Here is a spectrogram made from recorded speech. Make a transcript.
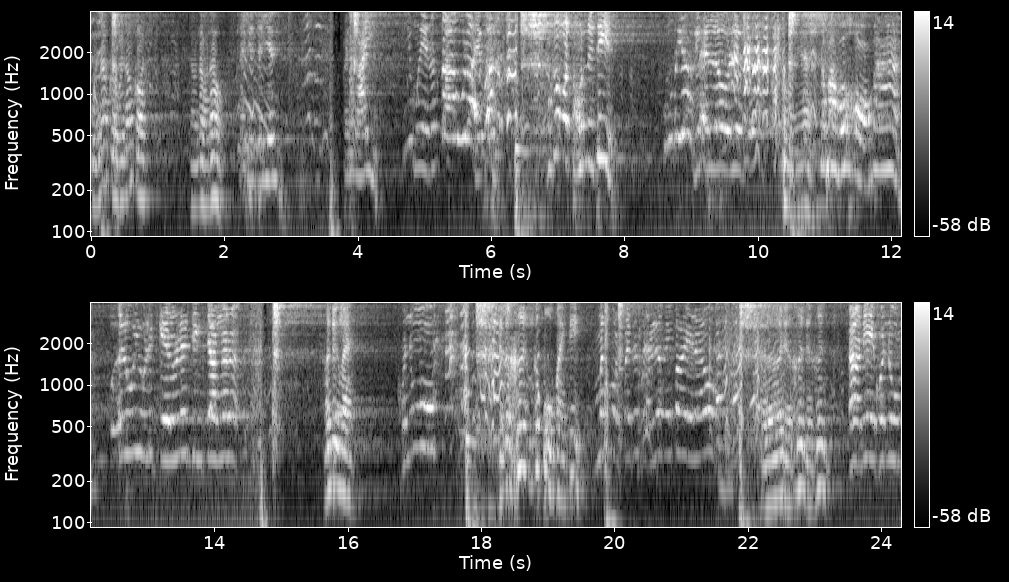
หวยเล่าก่อนหวยเล่าก่อนเล่าเล่าเล่าใจเย็นใจเย็นเป็นไรนี่มึงเห็นน้ำตาไหลปะกูต้องอดทนเลยที่ ไม่อยากเล่นเราเลยทำไมอะจะมาหัวของมามึงรู้อยู่ลิเกเราเล่นจริงจังอะนะเขาดึงอะไรคนจมูกเดี๋ยวก็ขึ้นมึงก็ปลูกใหม่สิมันหมดไปตั้งแต่เรื่องไอ้ใบแล้วเออเดี๋ยวขึ้นเดี๋ยวขึ้นอ้าวนี่คนหนุ่ม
